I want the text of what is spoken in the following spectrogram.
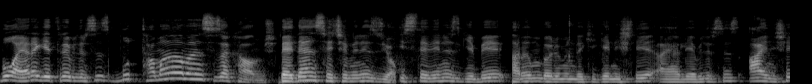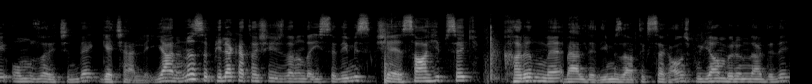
bu ayara getirebilirsiniz. Bu tamamen size kalmış. Beden seçiminiz yok. İstediğiniz gibi karın bölümündeki genişliği ayarlayabilirsiniz. Aynı şey omuzlar için de geçerli. Yani nasıl plaka taşıyıcılarında istediğimiz şeye sahipsek karın ve bel dediğimiz artık size kalmış. Bu yan bölümlerde de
